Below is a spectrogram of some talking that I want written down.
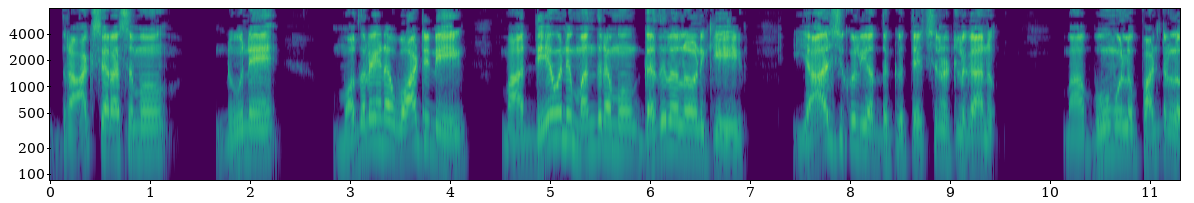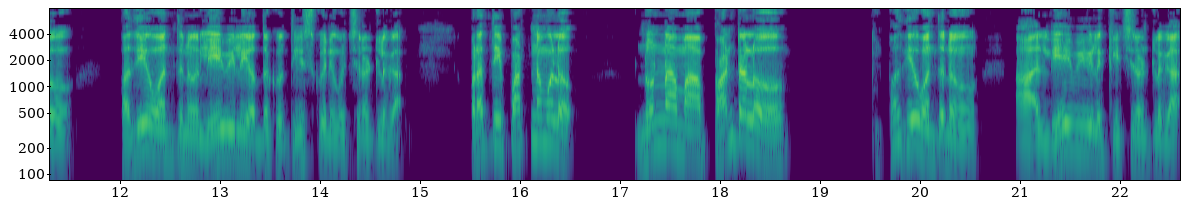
ద్రాక్షరసము నూనె మొదలైన వాటిని మా దేవుని మందిరము గదులలోనికి యాజకుల యొద్దకు తెచ్చినట్లుగాను మా భూములు పంటలో పదే వంతును లేవీల యొద్దకు తీసుకుని వచ్చినట్లుగా. ప్రతి పట్టణములో నున్న మా పంటలో పదే వంతును ఆ లేవీయులకు ఇచ్చినట్లుగా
